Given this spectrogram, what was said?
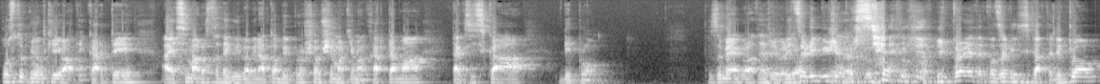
postupně odkrývá ty karty a jestli má dostatek výbavy na to, aby prošel všema těma kartama, tak získá diplom. To se mi jako na té hře velice líbí, že prostě, když projdete podzemí, získáte diplom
